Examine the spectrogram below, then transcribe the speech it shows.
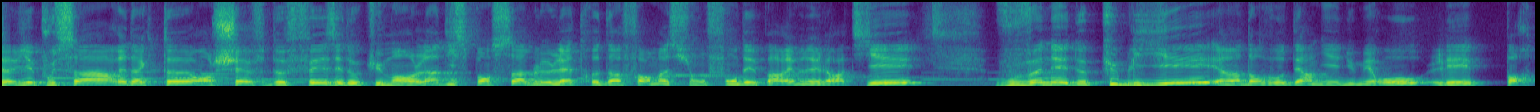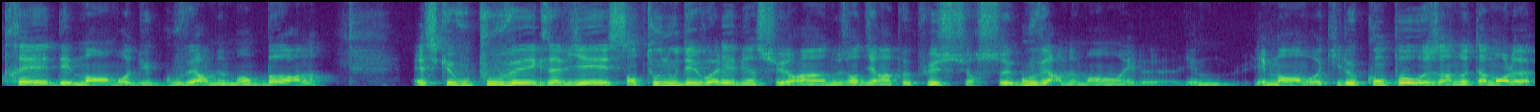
Xavier Poussard, rédacteur en chef de Faits et Documents, l'indispensable lettre d'information fondée par Emmanuel Ratier. Vous venez de publier hein, dans vos derniers numéros les portraits des membres du gouvernement Borne. Est-ce que vous pouvez, Xavier, sans tout nous dévoiler bien sûr, hein, nous en dire un peu plus sur ce gouvernement et les, membres qui le composent, hein, notamment le,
